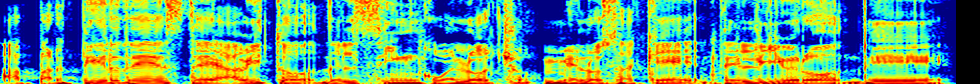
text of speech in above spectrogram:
A partir de este hábito del 5 al 8, me lo saqué del libro de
